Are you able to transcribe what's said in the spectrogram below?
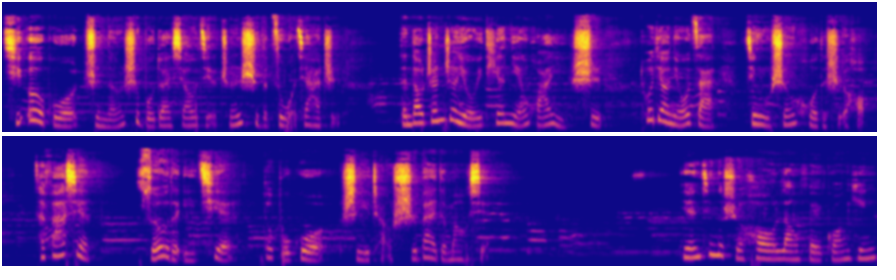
其恶果只能是不断消解真实的自我价值。等到真正有一天年华已逝，脱掉牛仔进入生活的时候，才发现所有的一切都不过是一场失败的冒险。年轻的时候浪费光阴。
